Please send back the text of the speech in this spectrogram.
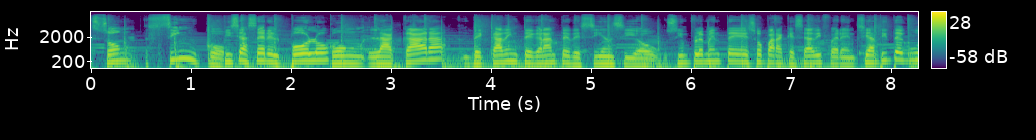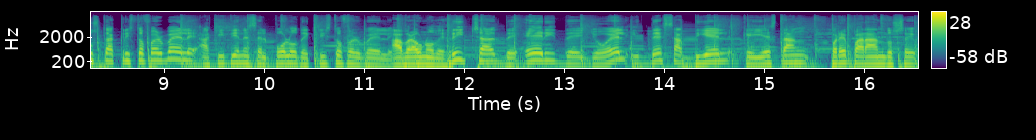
son cinco. Quise hacer el polo con la cara de cada integrante de CNCO. Simplemente eso para que sea diferente. Si a ti te gusta Christopher Vélez, aquí tienes el polo de Christopher Vélez. Habrá uno de Richard, de Eric, de Joel y de Sadiel que ya están preparándose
